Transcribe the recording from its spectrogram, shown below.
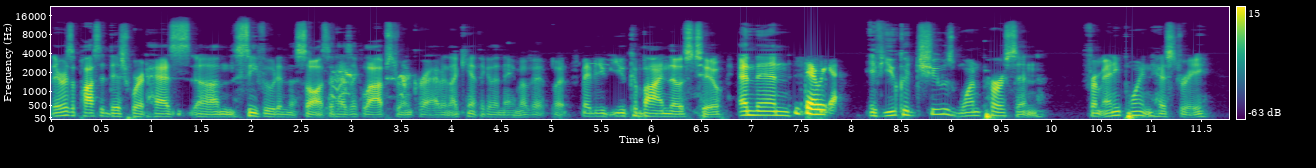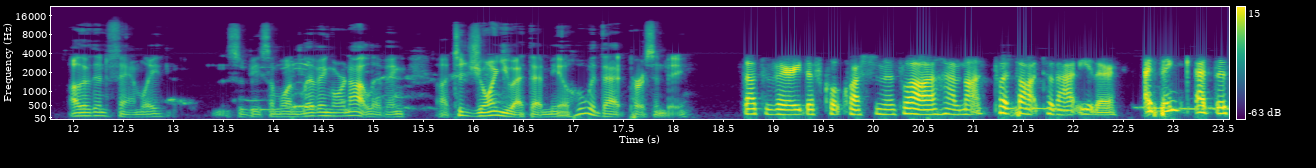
there is a pasta dish where it has um, seafood in the sauce. It has like lobster and crab, and I can't think of the name of it. But maybe you, you combine those two, and then there we go if you could choose one person from any point in history other than family, this would be someone living or not living, uh, to join you at that meal, who would that person be? That's a very difficult question as well. I have not put thought to that either. I think at this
